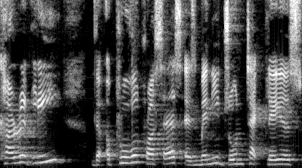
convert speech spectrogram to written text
currently the approval process, as many drone tech players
